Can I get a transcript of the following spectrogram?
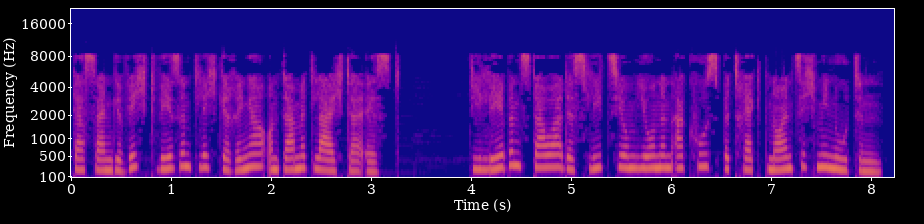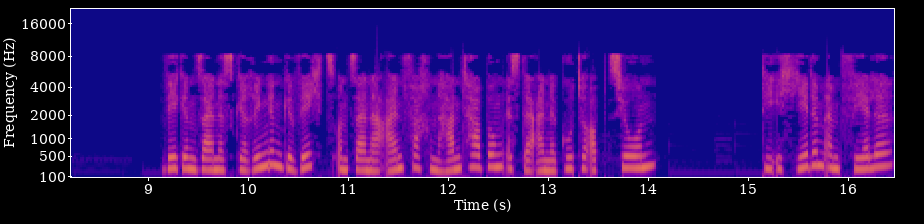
dass sein Gewicht wesentlich geringer und damit leichter ist. Die Lebensdauer des Lithium-Ionen-Akkus beträgt 90 Minuten. Wegen seines geringen Gewichts und seiner einfachen Handhabung ist er eine gute Option, die ich jedem empfehle,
